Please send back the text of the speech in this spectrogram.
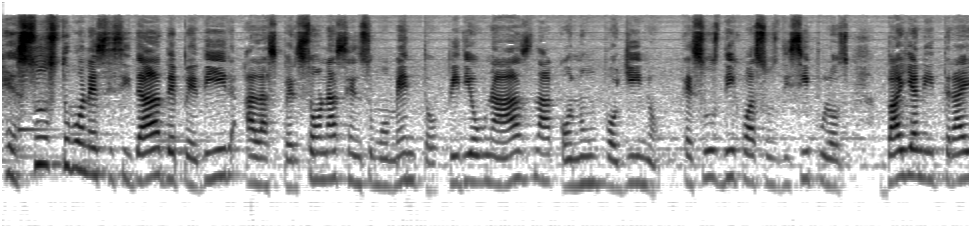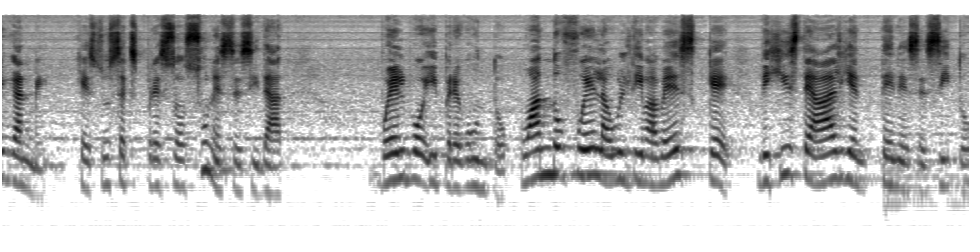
Jesús tuvo necesidad de pedir a las personas en su momento. Pidió una asna con un pollino. Jesús dijo a sus discípulos, vayan y tráiganme. Jesús expresó su necesidad. Vuelvo y pregunto, ¿cuándo fue la última vez que dijiste a alguien, te necesito?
